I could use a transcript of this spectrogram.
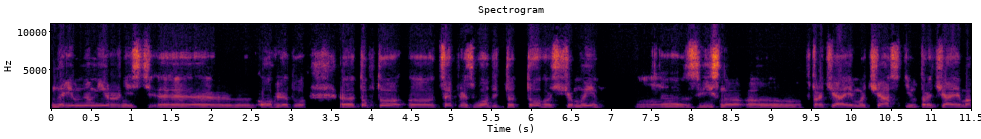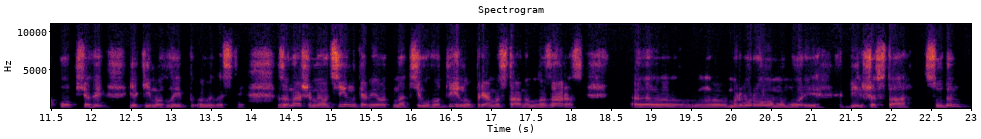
нерівномірність е, огляду. Е, тобто це призводить до того, що ми, звісно, втрачаємо час і втрачаємо обсяги, які могли б вивести. За нашими оцінками, от на цю годину, прямо станом на зараз, в Мармуровому морі більше ста суден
